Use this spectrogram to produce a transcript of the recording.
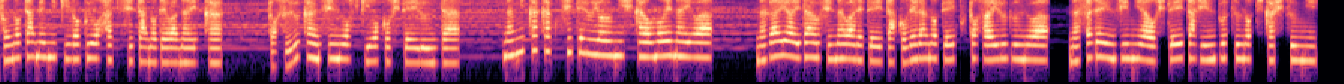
そのために記録を破棄したのではないか、とする関心を引き起こしているんだ。何か隠してるようにしか思えないわ。長い間失われていたこれらのテープとファイル群は、NASA でエンジニアをしていた人物の地下室に、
